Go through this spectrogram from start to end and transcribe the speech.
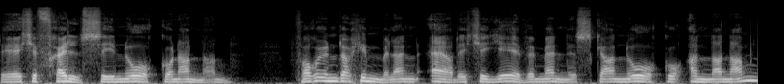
Det er ikke frelse i noen annen, for under himmelen er det ikke gjeve mennesker noe annet navn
